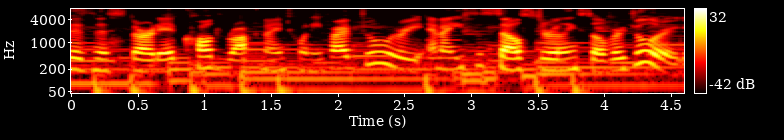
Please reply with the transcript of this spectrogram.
business started called Rock 925 Jewelry, and I used to sell sterling silver jewelry.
